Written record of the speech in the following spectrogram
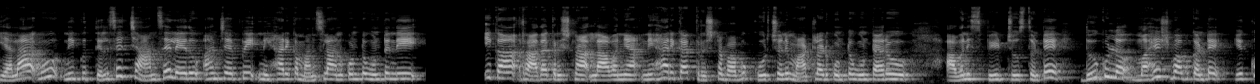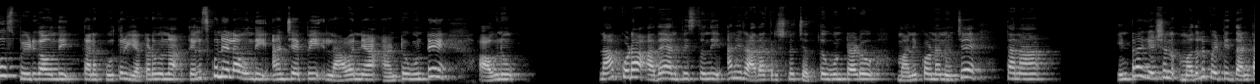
ఎలాగూ నీకు తెలిసే ఛాన్సే లేదు అని చెప్పి నిహారిక మనసులో అనుకుంటూ ఉంటుంది. ఇక రాధాకృష్ణ లావణ్య నిహారిక కృష్ణబాబు కూర్చొని మాట్లాడుకుంటూ ఉంటారు. అవని స్పీడ్ చూస్తుంటే దూకుల్లో మహేష్ బాబు కంటే ఎక్కువ స్పీడ్గా ఉంది. తన కూతురు ఎక్కడ ఉన్నా తెలుసుకునేలా ఉంది అని చెప్పి లావణ్య అంటూ ఉంటే అవును నాకు కూడా అదే అనిపిస్తుంది అని రాధాకృష్ణ చెప్తూ ఉంటాడు. మణికొండ నుంచే తన ఇంట్రాగేషన్ మొదలుపెట్టిద్దంట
